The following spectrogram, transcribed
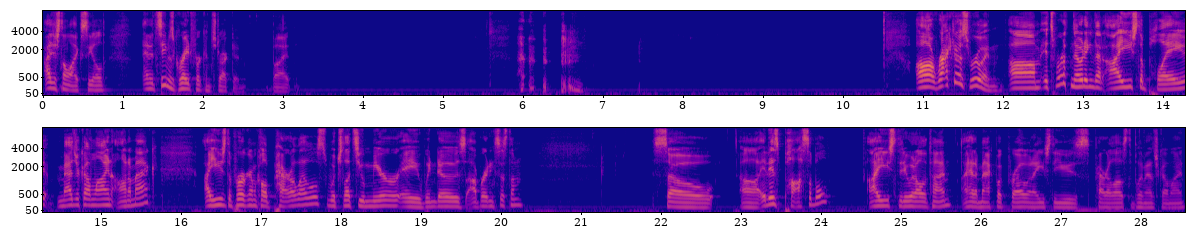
I just don't like sealed, and it seems great for constructed, but. Uh, Rakdos Ruin. Um, it's worth noting that I used to play Magic Online on a Mac. I used the program called Parallels, which lets you mirror a Windows operating system. So uh, it is possible I used to do it all the time. I had a MacBook Pro and I used to use Parallels to play Magic Online.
